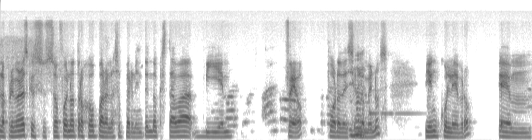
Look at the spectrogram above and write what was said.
la primera vez que se usó fue en otro juego para la Super Nintendo que estaba bien feo, por decirlo menos, bien culebro. Em,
